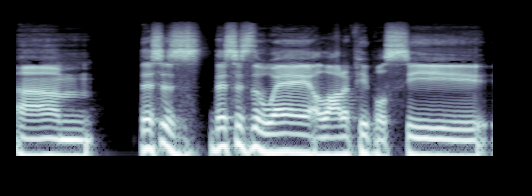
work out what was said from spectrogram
Um, this is this is the way a lot of people see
